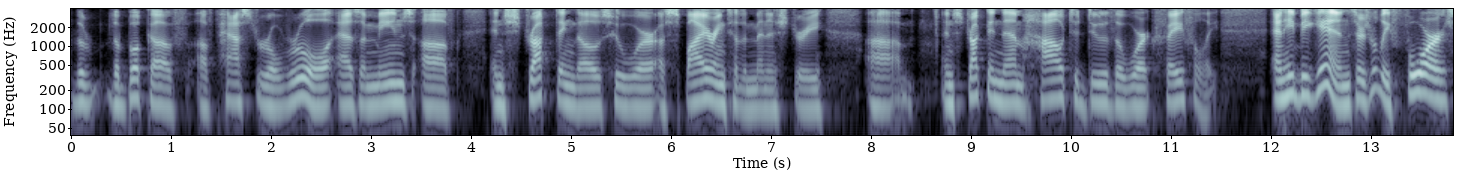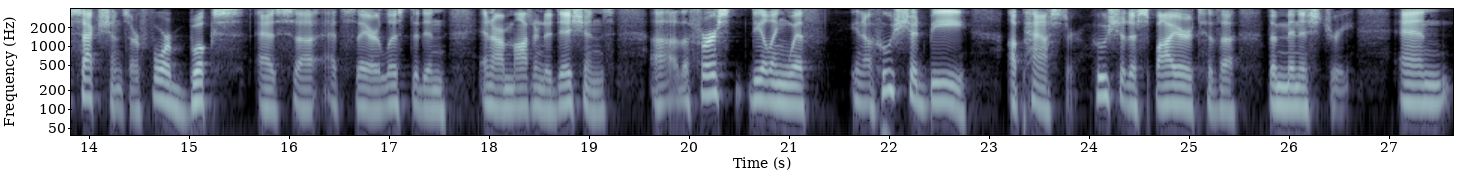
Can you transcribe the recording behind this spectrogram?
the, the book of, of pastoral rule as a means of instructing those who were aspiring to the ministry, um, instructing them how to do the work faithfully. And he begins, there's really four sections or four books as, uh, as they are listed in, in our modern editions. Uh, the first dealing with, you know, who should be a pastor? Who should aspire to the, the ministry? And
